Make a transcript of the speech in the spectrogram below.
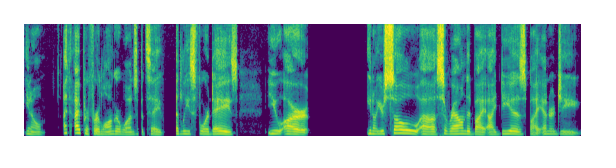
you know, I, I prefer longer ones, but say at least four days you are you know you're so uh, surrounded by ideas by energy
